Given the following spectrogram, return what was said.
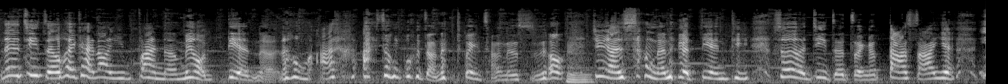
那个记者会开到一半呢，没有电了，然后我们阿阿中部长在退场的时候，嗯居然上了那个电梯，所有记者整个大傻眼，咦，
